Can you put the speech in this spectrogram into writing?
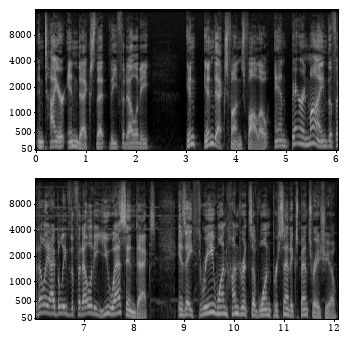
entire index that the Fidelity in, index funds follow. And bear in mind, the Fidelity, I believe, the Fidelity U.S. index is a three one hundredths of one percent expense ratio.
